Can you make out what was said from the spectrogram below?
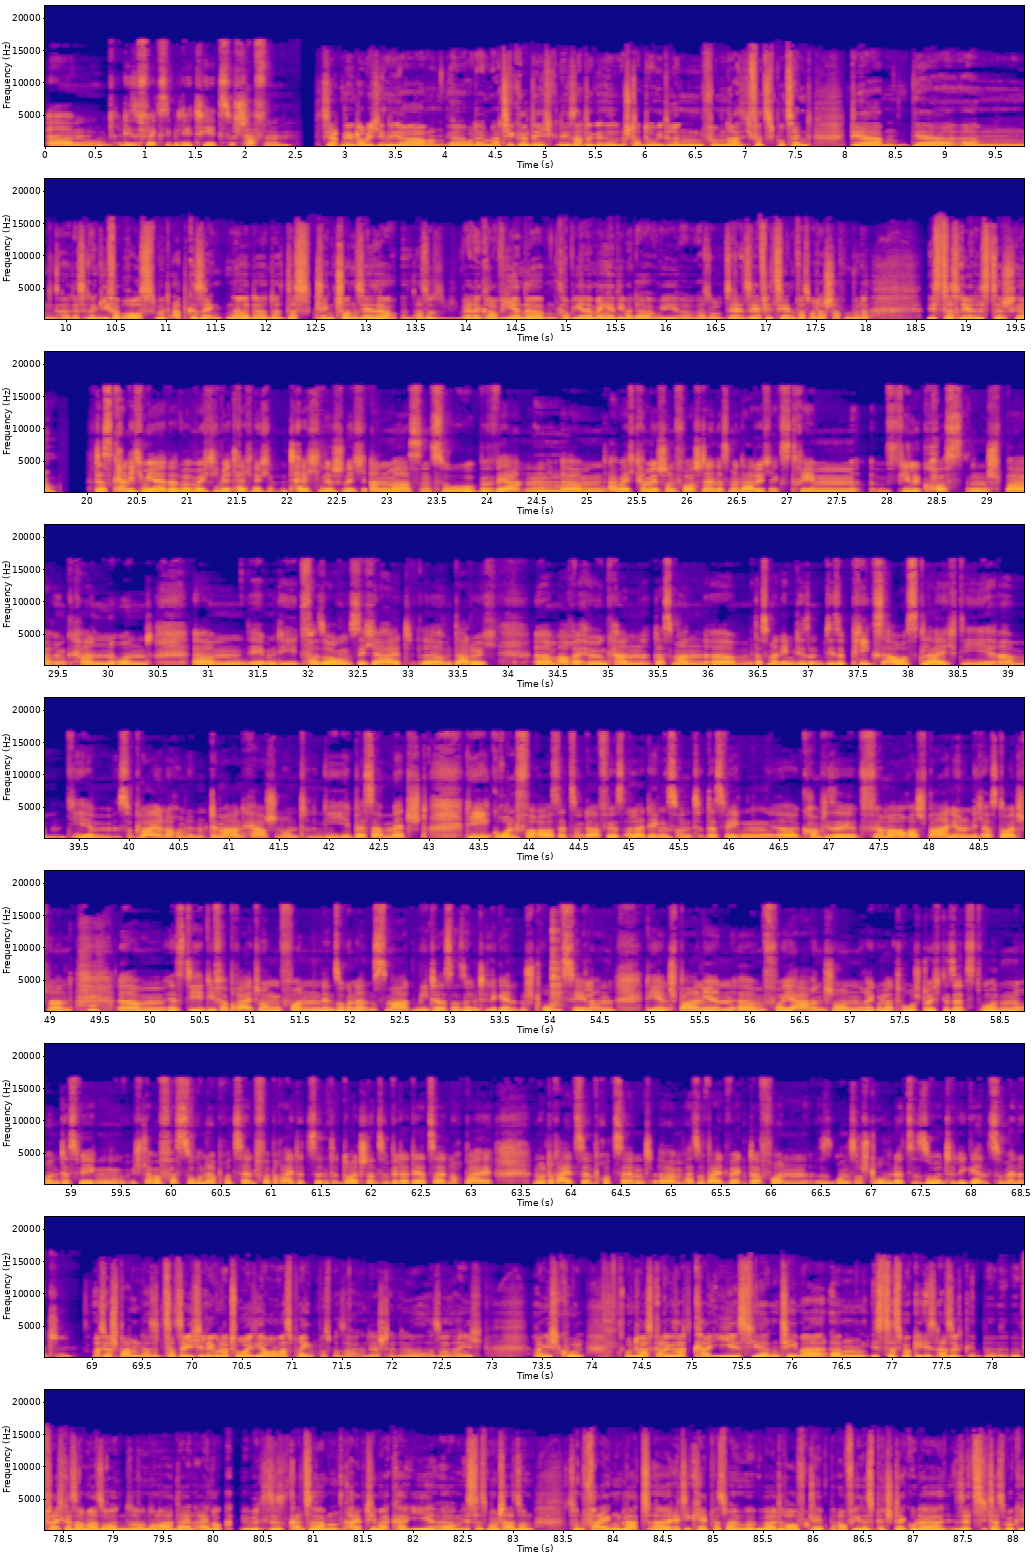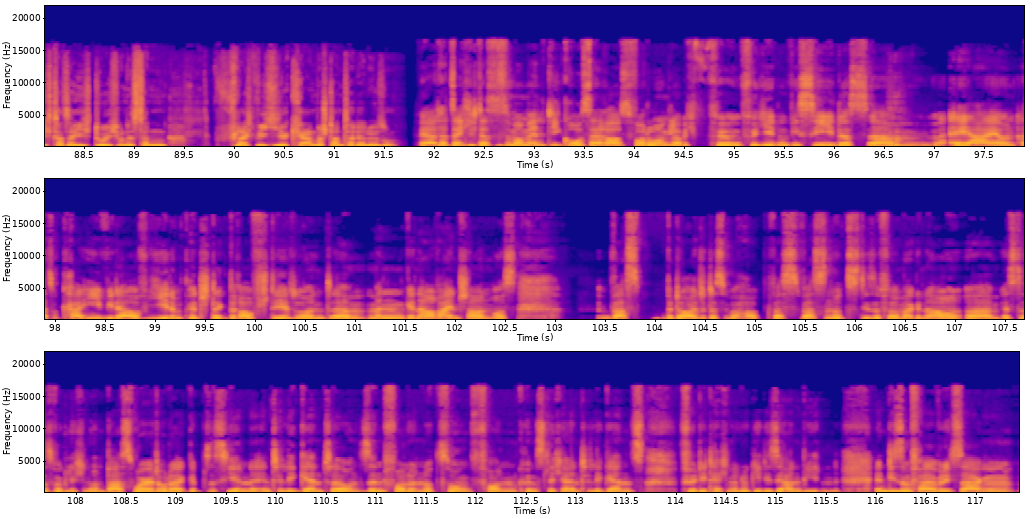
ähm, diese Flexibilität zu schaffen. Sie hatten ja, glaube ich, in Ihrer äh, oder im Artikel, den ich gelesen hatte, äh, stand irgendwie drin, 35, 40 Prozent der der ähm, äh, des Energieverbrauchs wird abgesenkt. Ne, das klingt schon sehr, sehr, also wäre eine gravierende gravierende Menge, die man da irgendwie, also sehr sehr effizient, was man da schaffen würde. Ist das realistisch? Ja. Das kann ich mir, da möchte ich mir technisch, technisch nicht anmaßen zu bewerten. Mhm. Ähm, aber ich kann mir schon vorstellen, dass man dadurch extrem viele Kosten sparen kann und ähm, eben die Versorgungssicherheit ähm, dadurch ähm, auch erhöhen kann, dass man, ähm, dass man eben diesen, diese Peaks ausgleicht, die, ähm, die im Supply und auch im Demand herrschen und mhm. die besser matcht. Die Grundvoraussetzung dafür ist allerdings, und deswegen äh, kommt diese Firma auch aus Spanien und nicht aus Deutschland, ähm, ist die, die Verbreitung von den sogenannten Smart Meters, also intelligenten Stromzählern, die in Spanien ähm, vor Jahren schon regulatorisch durchgesetzt wurden und deswegen, ich glaube, fast zu 100 Prozent verbreitet sind. In Deutschland sind wir da derzeit noch bei nur 13 Prozent, ähm, also weit weg davon, unsere Stromnetze so intelligent zu managen. Ach, sehr spannend. Also tatsächlich Regulatorik, die auch mal was bringt, muss man sagen an der Stelle. Ne? Also eigentlich, eigentlich cool. Und du hast gerade gesagt, KI ist hier ein Thema. Ähm, ist das wirklich, ist, also vielleicht kannst du auch mal so, so nochmal deinen Eindruck über dieses ganze Hype-Thema KI. Ähm, ist das momentan so ein, so ein Feigenblatt-Etikett, was man überall draufklebt auf jedes Pitch-Deck oder setzt sich das wirklich tatsächlich durch und ist dann vielleicht wie hier Kernbestandteil der Lösung? Ja, tatsächlich, das ist im Moment die große Herausforderung, glaube ich, für, für jeden VC, dass ähm, AI und also KI wieder auf jedem Pitch-Deck draufsteht und ähm, man genau reinschauen muss, was bedeutet das überhaupt? Was, was nutzt diese Firma genau? Ähm, ist das wirklich nur ein Buzzword oder gibt es hier eine intelligente und sinnvolle Nutzung von künstlicher Intelligenz für die Technologie, die sie anbieten? In diesem Fall würde ich sagen,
